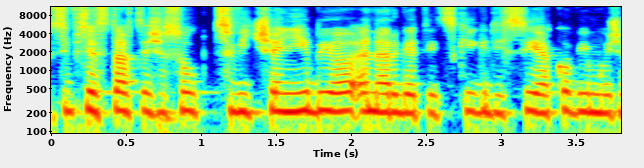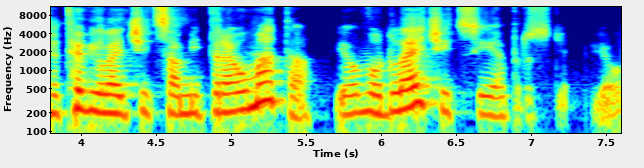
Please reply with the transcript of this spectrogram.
Si představte, že jsou cvičení bioenergetické, kdy si jako vy můžete vyléčit sami traumata, jo, odléčit si je prostě, jo.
